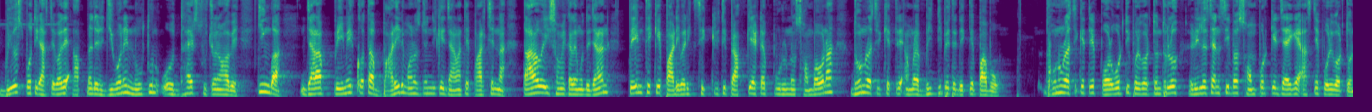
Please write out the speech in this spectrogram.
বৃহস্পতির আশীর্বাদে আপনাদের জীবনে নতুন অধ্যায়ের সূচনা হবে। কিংবা যারা প্রেমের কথা বাড়ির মানুষজনকে জানাতে পারছেন না, তারাও এই সময়কালের মধ্যে জানান, প্রেম থেকে পারিবারিক স্বীকৃতি প্রাপ্তির একটা পূর্ণ সম্ভাবনা। ধনুরাশির ক্ষেত্রে আমরা বৃদ্ধি পেতে দেখতে পাবো। ধনুরাশি ক্ষেত্রে পরবর্তী পরিবর্তন হলো রিলেশনশিপ বা সম্পর্কের জায়গায় আসছে পরিবর্তন।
